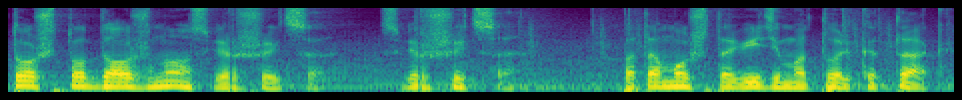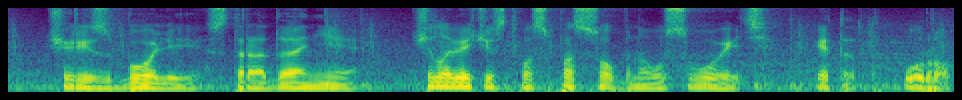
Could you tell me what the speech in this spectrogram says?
То, что должно свершиться, свершится. Потому что, видимо, только так, через боли страдания, человечество способно усвоить этот урок.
